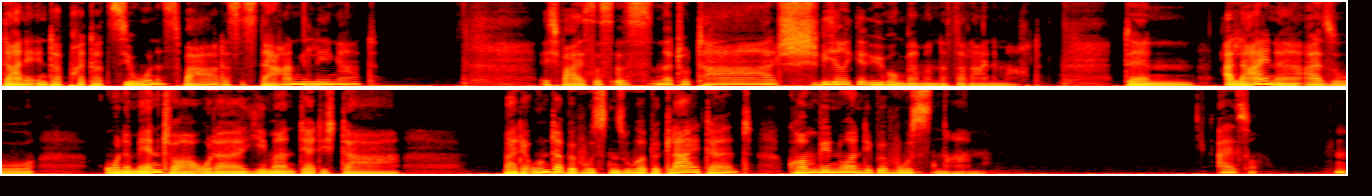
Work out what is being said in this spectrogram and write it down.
deine Interpretation es war, dass es daran gelegen hat? Ich weiß, es ist eine total schwierige Übung, wenn man das alleine macht. Denn alleine, also ohne Mentor oder jemand, der dich da bei der unterbewussten Suche begleitet, kommen wir nur an die Bewussten ran. Also, hm.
